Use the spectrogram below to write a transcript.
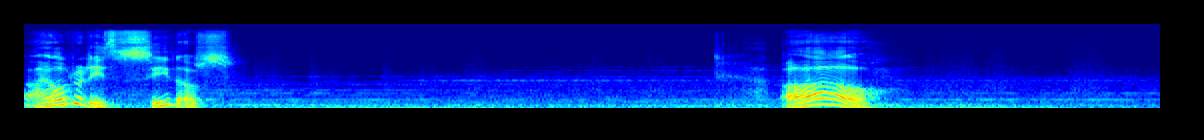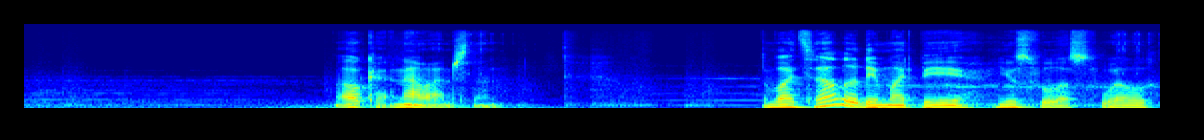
I already see those. Oh! Okay, now I understand. Vitality might be useful as well,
